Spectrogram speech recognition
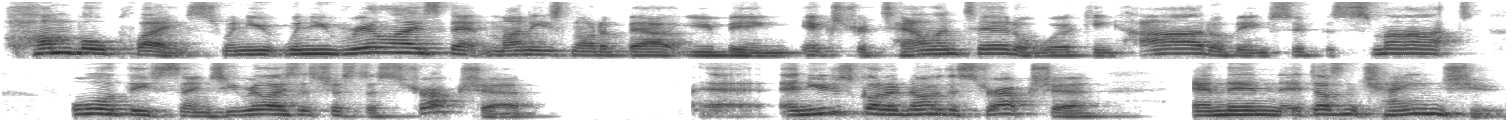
humble place. When you when you realize that money's not about you being extra talented or working hard or being super smart all of these things you realize it's just a structure eh, and you just got to know the structure and then it doesn't change you.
